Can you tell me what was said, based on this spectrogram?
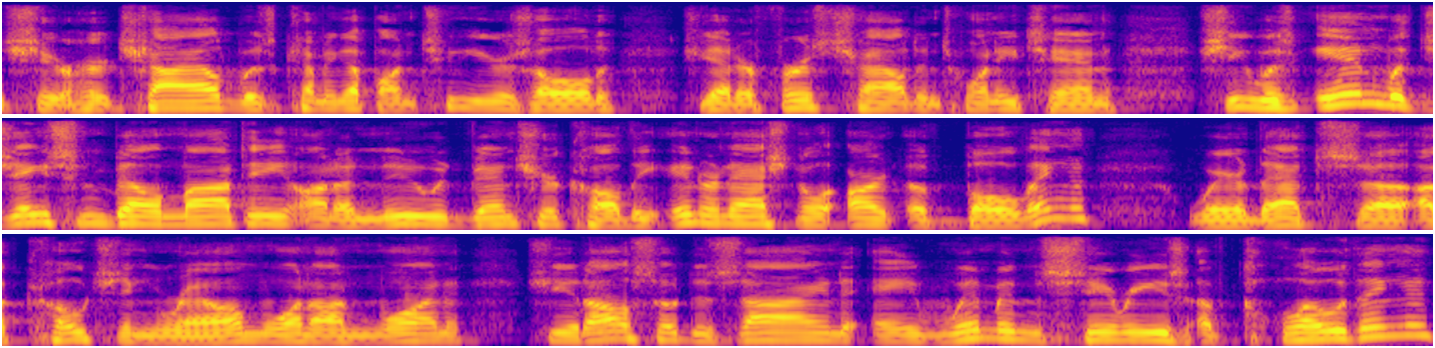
she, her child was coming up on two years old. She had her first child in 2010. She was in with Jason Belmonte on a new adventure called the International Art of Bowling, where that's uh, a coaching realm, one on one. She had also designed a women's series of clothing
